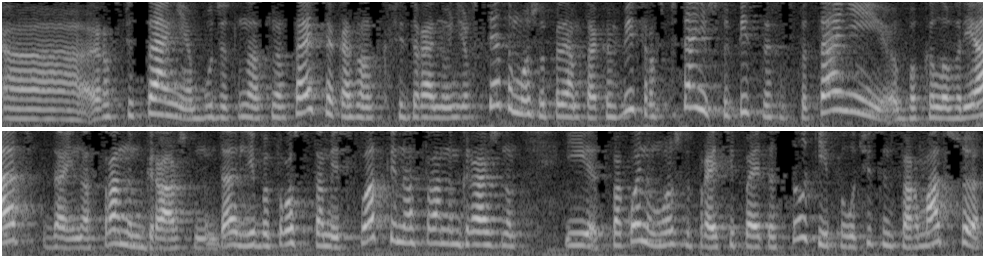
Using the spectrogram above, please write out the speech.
А, расписание будет у нас на сайте Казанского федерального университета. Можно прямо так и вбить. Расписание вступительных испытаний, бакалавриат да, иностранным гражданам. Да, либо просто там есть вкладка иностранным гражданам. И спокойно можно пройти по этой ссылке и получить информацию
